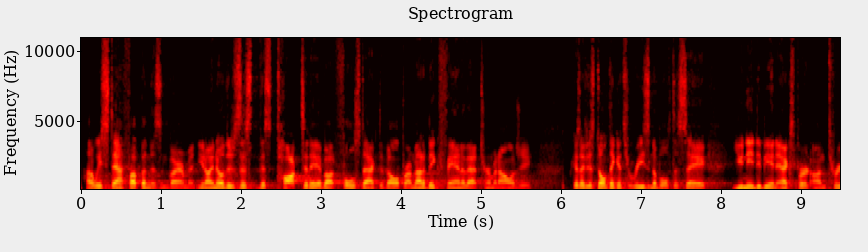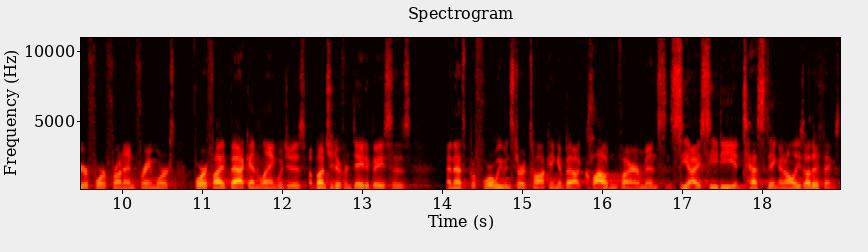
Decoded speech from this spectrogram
How do we staff up in this environment? You know, I know there's this, this talk today about full stack developer. I'm not a big fan of that terminology because I just don't think it's reasonable to say you need to be an expert on three or four front end frameworks, four or five back end languages, a bunch of different databases. And that's before we even start talking about cloud environments and CI CD and testing and all these other things.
